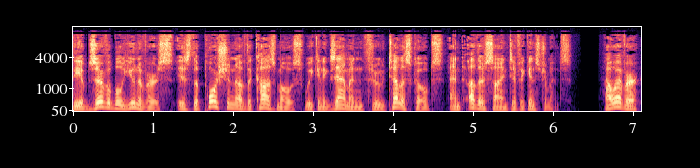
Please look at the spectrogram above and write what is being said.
The observable universe is the portion of the cosmos we can examine through telescopes and other scientific instruments. However,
